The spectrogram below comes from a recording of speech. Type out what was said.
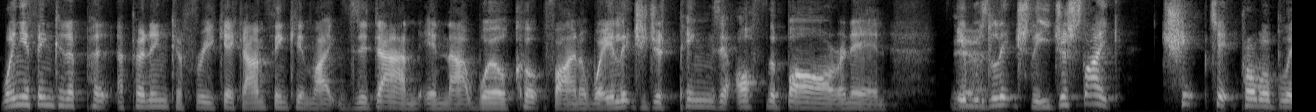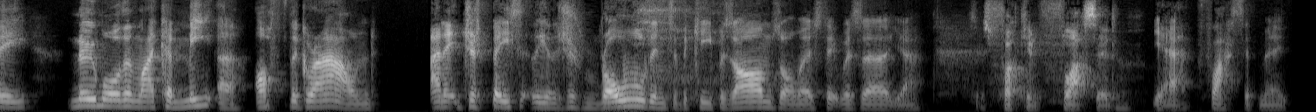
when you're thinking of P- a Panenka free kick, I'm thinking like Zidane in that World Cup final where he literally just pings it off the bar and in. It Yeah. was literally just like chipped it probably no more than like a meter off the ground, and it just basically just rolled into the keeper's arms almost. It was uh yeah It's fucking flaccid. yeah flaccid mate,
